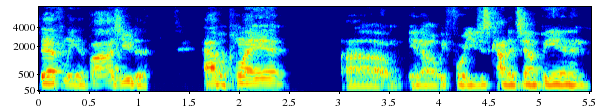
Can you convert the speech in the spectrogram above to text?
definitely advise you to have a plan, um, you know, before you just kind of jump in and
